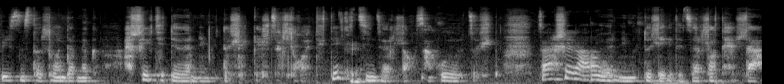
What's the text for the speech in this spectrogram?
бизнес төлөвлөгөөн дээр нэг ашиг тэдэвээр нэмэгдүүлэх гэж зорилго байдаг тийм эцсийн зорилго санхүүгийн үзүүлэлт. За ашиг 10%-аар нэмэгдүүлэх гэдэг зорилго тавилаа.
